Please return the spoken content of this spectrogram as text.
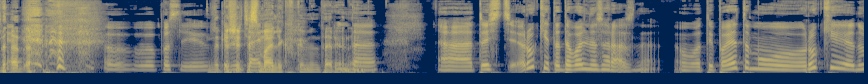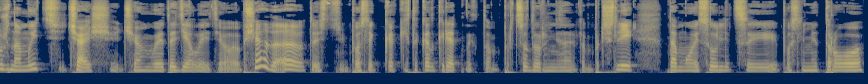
Да, да. После Напишите смайлик в комментариях. Да. А, то есть руки это довольно заразно. Вот, и поэтому руки нужно мыть чаще, чем вы это делаете вообще, да. То есть после каких-то конкретных там процедур, не знаю, там пришли домой с улицы, после метро,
